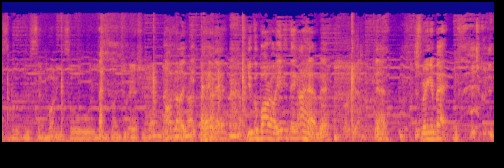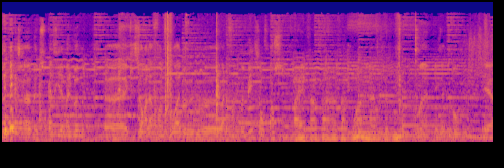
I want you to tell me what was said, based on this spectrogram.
have the, same money, so he's going to H&M. Oh no, hey man, you can borrow anything I have, man. Ok. Yeah, just bring it back. Mais tu connais donc euh, bah, son quatrième album euh, qui sort à la fin du mois de, de- à la fin du mois de mai ici en France. Ouais, fin, fin, fin juin euh, aux États-Unis. Ouais, exactement. Et euh,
